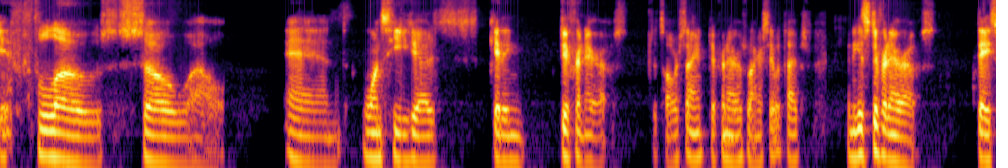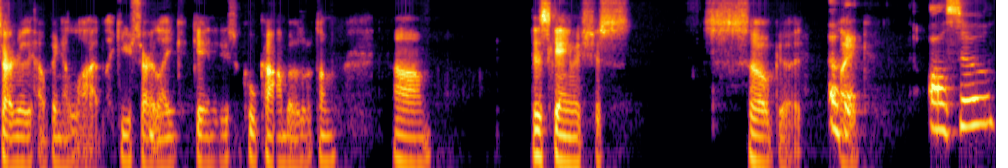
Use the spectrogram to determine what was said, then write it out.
it flows so well. And once he gets getting different arrows, that's all we're saying. Different arrows. We're not gonna say what types. When he gets different arrows, they start really helping a lot. Like you start like getting to do some cool combos with them. Um, this game is just so good. Okay. Like Also,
